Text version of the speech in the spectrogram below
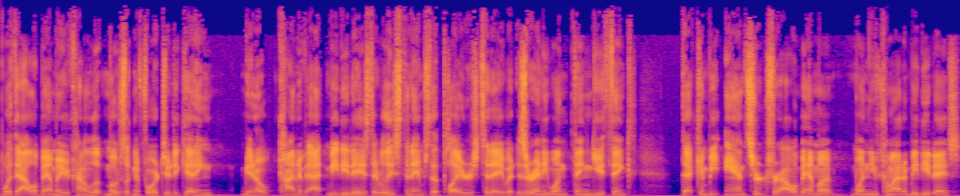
with Alabama you're kind of most looking forward to to getting you know kind of at media days? They released the names of the players today, but is there any one thing you think that can be answered for Alabama when you come out of media days?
